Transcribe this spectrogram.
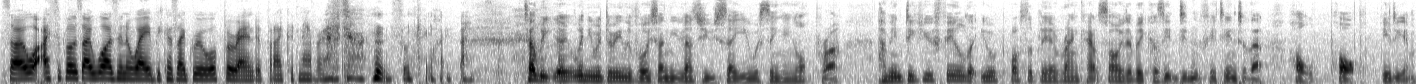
So I, I suppose I was in a way because I grew up around it, but I could never have done something like that. Tell me, uh, when you were doing the voice, and you, as you say, you were singing opera. I mean, did you feel that you were possibly a rank outsider because it didn't fit into that whole pop idiom?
